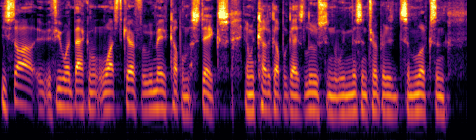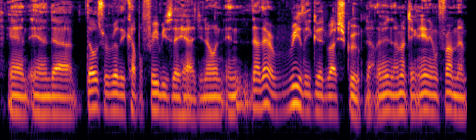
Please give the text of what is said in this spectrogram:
you saw if you went back and watched carefully, we made a couple mistakes and we cut a couple guys loose and we misinterpreted some looks and and and uh, those were really a couple freebies they had, you know. And, and now they're a really good rush group. Now I'm not taking anything from them,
